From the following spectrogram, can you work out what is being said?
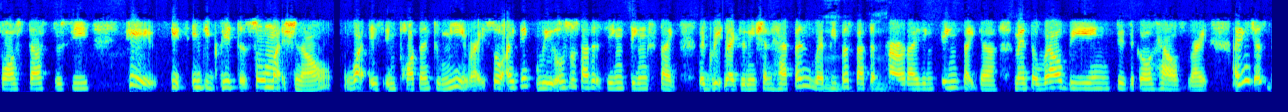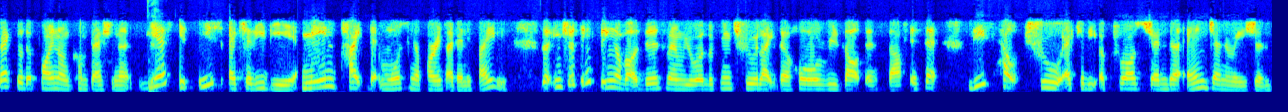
forced us to see, hey, it's integrated so much now. What is important to me, right? So I think we also started seeing things like the great resignation happen where mm, people started mm. prioritizing things like their mental well being, physical health, right? I think just back to the point on compassionate, yes, it is actually the main type that most Singaporeans identify with. The interesting thing about this when we were looking through like the whole result and stuff is that these held true actually across gender and generation.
